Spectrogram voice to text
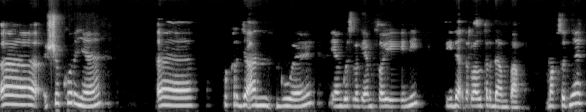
uh, syukurnya uh, pekerjaan gue yang gue sebagai employee ini tidak terlalu terdampak. Maksudnya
